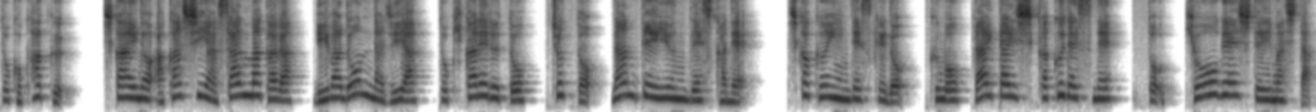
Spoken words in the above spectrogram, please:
と告白。司会の明石家さんまから、理はどんな字や、と聞かれると、ちょっと、なんて言うんですかね？四角いんですけど、雲、大体四角ですね。と表現していました。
